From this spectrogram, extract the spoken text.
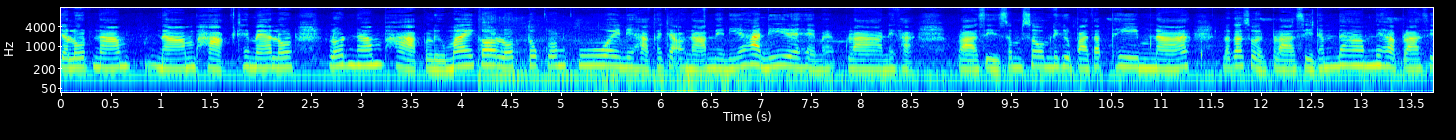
จะลดน้ำน้ำผักใช่ไหมลดลดน้ำผักหรือไม่ก็ลดตุกต้นกล้วยนี่ค่ะ ก็จะเอาน้ำในนี้ค่ะนี่เลยเห็นไหมปลาเนี่ยค่ะ ปลาสีส้มๆนี่คือปลาทับทิมนะ แล้วก็ส่วนปลาสีดำๆเนี่ยค่ะ ปลาสี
